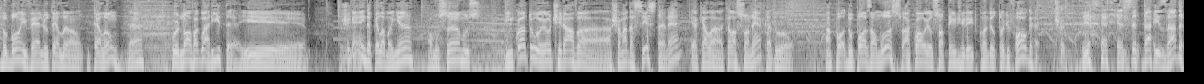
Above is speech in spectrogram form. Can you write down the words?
do bom e velho telão, telão, né? Por Nova Guarita e cheguei ainda pela manhã, almoçamos, enquanto eu tirava a chamada cesta, né? Que é aquela, aquela soneca do, do pós-almoço, a qual eu só tenho direito quando eu tô de folga. Você dá risada?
